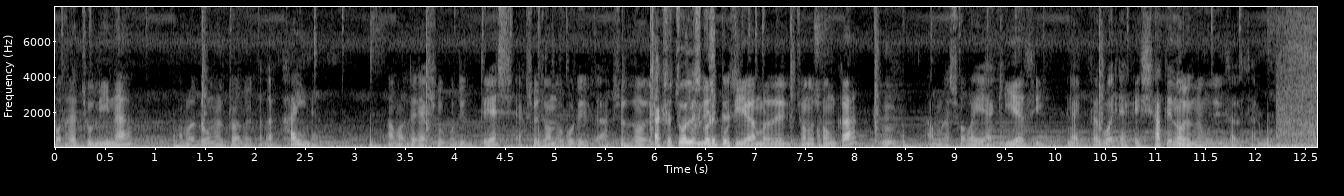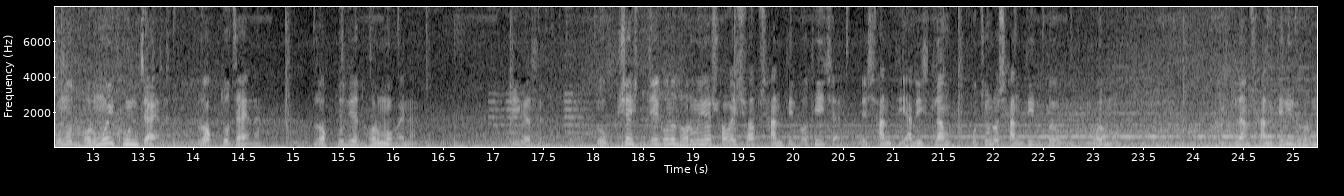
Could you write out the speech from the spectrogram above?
কথায় চলি না? আমরা ডোনাল্ড ট্রাম্পের কথা খাই না। আমাদের একশো কোটির দেশ একশো জনকোটির একশো দ- 140 কোটি কোটি আমাদের জনসংখ্যা। হুম। আমরা সবাই একই আছি, এক থাকব, একই সাথে নরেন্দ্র মোদীর সাথে থাকব। কোনো ধর্মই খুন চায় না, রক্ত চায় না। রক্ত দিয়ে ধর্ম হয় না। ঠিক আছে? তো সে যে কোনো ধর্মই হোক, সবাই সব শান্তির পথেই চায়, যে শান্তি। আর ইসলাম প্রচণ্ড শান্তির ধর্ম। ইসলাম শান্তিরই ধর্ম।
